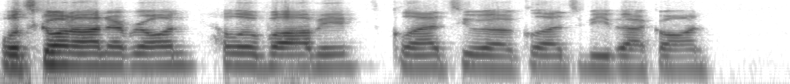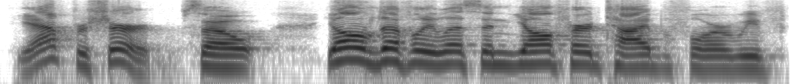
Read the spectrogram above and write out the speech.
What's going on, everyone? Hello, Bobby. Glad to uh, glad to be back on. Yeah, for sure. So y'all definitely listened. Y'all have heard Ty before. We've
